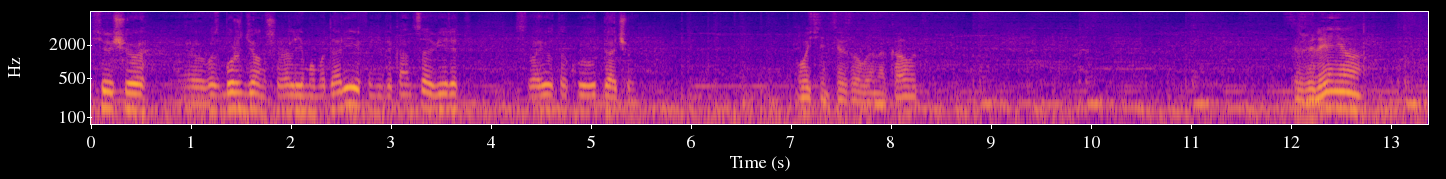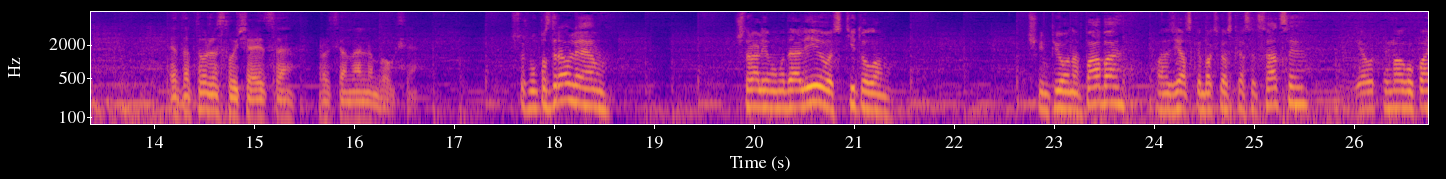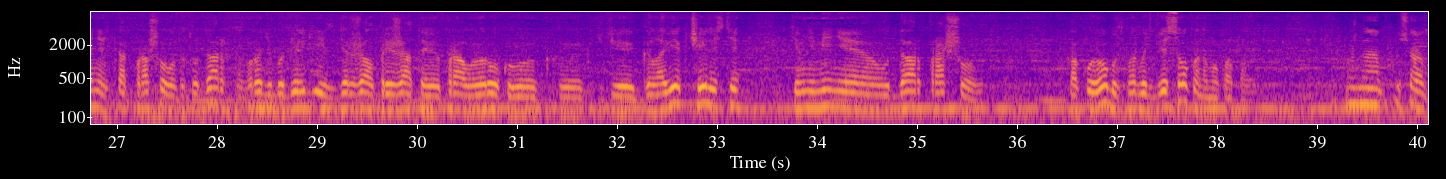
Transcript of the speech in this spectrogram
Все еще э, возбужден Шарали Мамадалиев и не до конца верит в свою такую удачу. Очень тяжелый нокаут. К сожалению, это тоже случается в профессиональном боксе. Что ж, мы поздравляем Шрали Мамадалиева с титулом чемпиона ПАБа, Азиатской боксерской ассоциации. Я вот не могу понять, как прошел этот удар. Вроде бы бельгиец держал прижатую правую руку к, к голове, к челюсти. Тем не менее, удар прошел. В какую область? Может быть, в висок он ему попал? Нужно еще раз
